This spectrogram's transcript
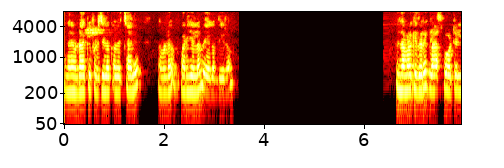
ഇങ്ങനെ ഉണ്ടാക്കി ഫ്രിഡ്ജിലൊക്കെ വെച്ചാൽ നമ്മുടെ പണിയെല്ലാം വേഗം തീരും. നമ്മൾക്കിതൊരു ഗ്ലാസ് ബോട്ടിൽ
